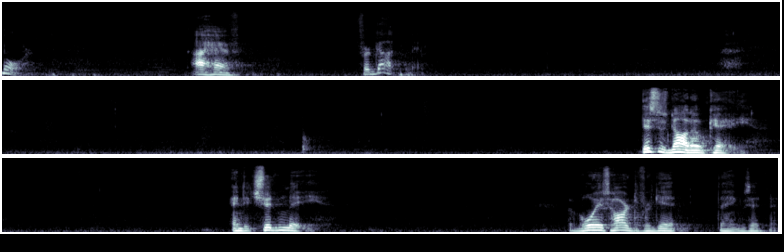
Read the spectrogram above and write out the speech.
more. I have forgotten them. This is not okay. And it shouldn't be. But boy, it's hard to forget things, isn't it?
